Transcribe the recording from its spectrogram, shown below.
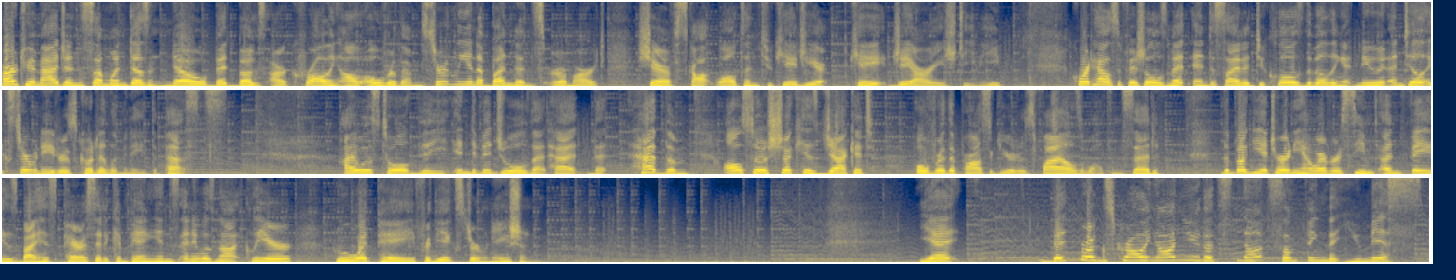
Hard to imagine someone doesn't know bedbugs are crawling all over them, certainly in abundance, remarked Sheriff Scott Walton to KG- KJRH TV. Courthouse officials met and decided to close the building at noon until exterminators could eliminate the pests. I was told the individual that had that had them also shook his jacket over the prosecutor's files, Walton said. The buggy attorney, however, seemed unfazed by his parasitic companions, and it was not clear who would pay for the extermination. Yet, bedbugs crawling on you, that's not something that you miss.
